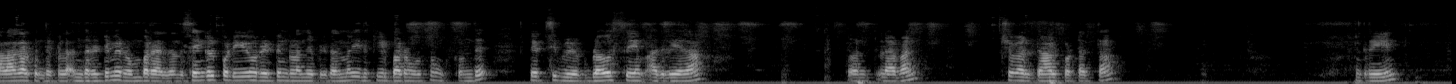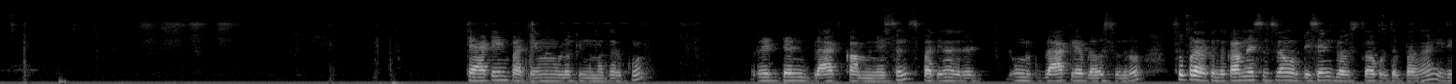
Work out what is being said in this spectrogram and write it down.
அழகாக இருக்கும் இந்த கலர் அந்த ரெட்டுமே ரொம்ப ரேர் அந்த செங்கல் பொடியும் ரெட்டும் கலந்து எப்படி இருக்குது அந்த மாதிரி இது கீழ் பாட்டம் உங்களுக்கு உங்களுக்கு வந்து பெப்சி ப்ளூ இருக்குது ப்ளவுஸ் சேம் அதுலேயே தான். லெவன் டுவெல் டால் போட்டது கிரீன் க்ரீன் பார்த்தீங்கன்னா உங்களுக்கு இந்த மாதிரி தான் இருக்கும். ரெட் அண்ட் பிளாக் காம்பினேஷன்ஸ் பார்த்தீங்கன்னா அது ரெட் உங்களுக்கு பிளாக்லேயே ப்ளவுஸ் வந்துடும் சூப்பராக இருக்கும். இந்த காம்பினேஷன்ஸ்லாம் உங்களுக்கு டிசைன் ப்ளவுஸ் தான் கொடுத்துருப்பாங்க. இது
